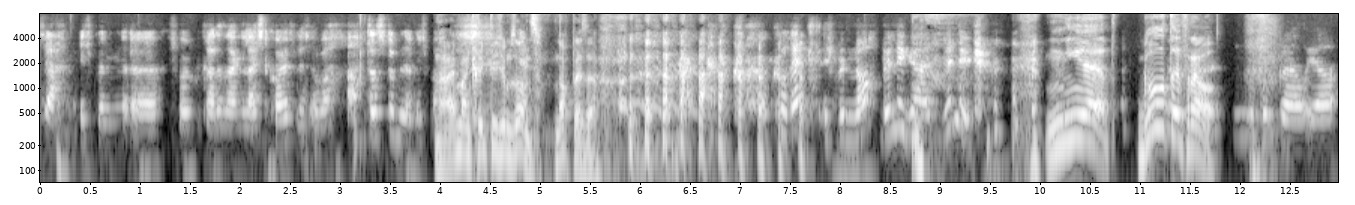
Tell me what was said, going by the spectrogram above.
Tja, ich bin, äh, ich wollte gerade sagen leicht käuflich, aber das stimmt ja nicht. wahr. Nein, man kriegt dich umsonst. Noch besser. Korrekt, ich bin noch billiger als billig. Niet. Gute Frau. Super, ja,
